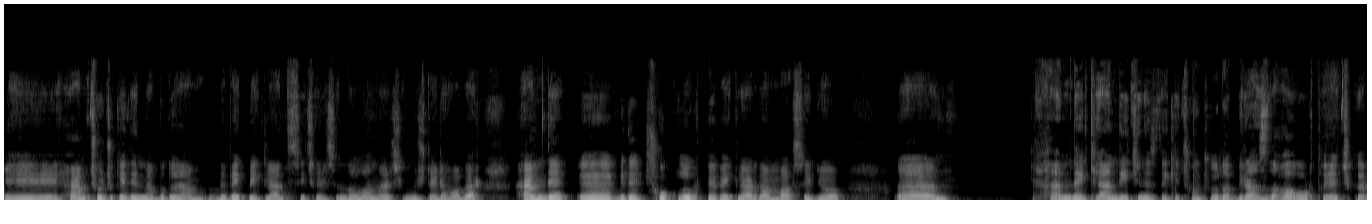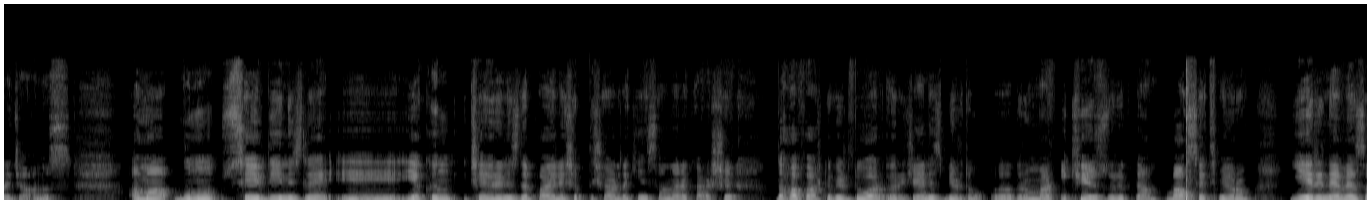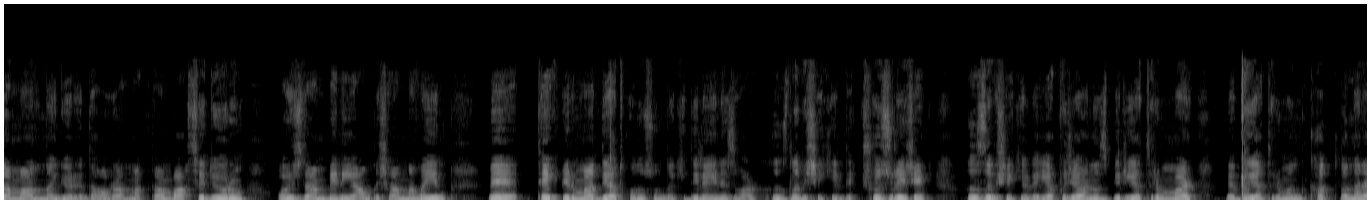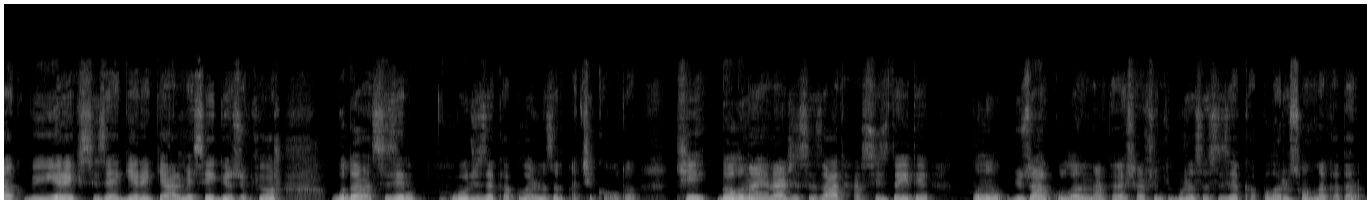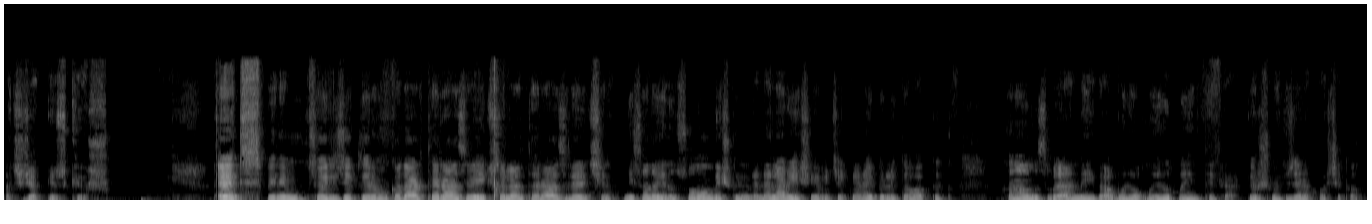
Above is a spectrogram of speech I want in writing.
e, hem çocuk edinme bu dönem bebek beklentisi içerisinde olanlar için müjdeli haber. Hem de e, bir de çoklu bebeklerden bahsediyor. E, hem de kendi içinizdeki çocuğu da biraz daha ortaya çıkaracağınız. Ama bunu sevdiğinizle e, yakın çevrenizle paylaşıp dışarıdaki insanlara karşı daha farklı bir duvar öreceğiniz bir e, durum var. İki yüzlülükten bahsetmiyorum. Yerine ve zamanına göre davranmaktan bahsediyorum. O yüzden beni yanlış anlamayın. Ve tek bir maddiyat konusundaki dileğiniz var. Hızlı bir şekilde çözülecek. Hızlı bir şekilde yapacağınız bir yatırım var. Ve bu yatırımın katlanarak, büyüyerek size geri gelmesi gözüküyor. Bu da sizin mucize kapılarınızın açık olduğu. Ki dolunay enerjisi zaten sizdeydi. Bunu güzel kullanın arkadaşlar. Çünkü burası size kapıları sonuna kadar açacak gözüküyor. Evet benim söyleyeceklerim bu kadar. Terazi ve yükselen teraziler için Nisan ayının son 15 gününde neler yaşayabileceklerine hep birlikte baktık. Kanalımızı beğenmeyi ve abone olmayı unutmayın. Tekrar görüşmek üzere. Hoşçakalın.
